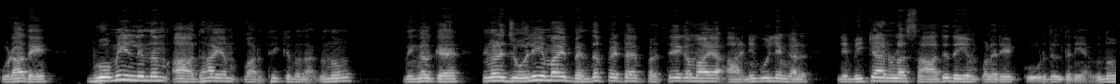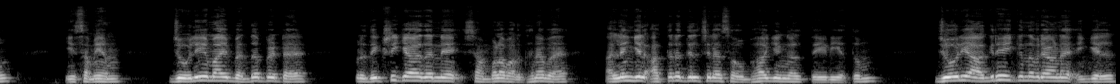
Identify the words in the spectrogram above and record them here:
കൂടാതെ ഭൂമിയിൽ നിന്നും ആദായം വർദ്ധിക്കുന്നതാകുന്നു. നിങ്ങൾക്ക് നിങ്ങളുടെ ജോലിയുമായി ബന്ധപ്പെട്ട് പ്രത്യേകമായ ആനുകൂല്യങ്ങൾ ലഭിക്കാനുള്ള സാധ്യതയും വളരെ കൂടുതൽ തന്നെയാകുന്നു. ഈ സമയം ജോലിയുമായി ബന്ധപ്പെട്ട് പ്രതീക്ഷിക്കാതെ തന്നെ ശമ്പള വർധനവ് അല്ലെങ്കിൽ അത്തരത്തിൽ ചില സൗഭാഗ്യങ്ങൾ തേടിയെത്തും. ജോലി ആഗ്രഹിക്കുന്നവരാണ് എങ്കിൽ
